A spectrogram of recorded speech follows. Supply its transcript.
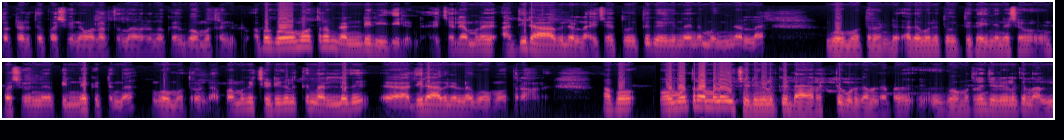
തൊട്ടടുത്ത് പശുവിനെ വളർത്തുന്നവരിൽ നിന്നൊക്കെ ഗോമൂത്രം കിട്ടും. അപ്പോൾ ഗോമൂത്രം രണ്ട് രീതിയിലുണ്ട്. വെച്ചാൽ നമ്മൾ അതിരാവിലുള്ള വെച്ചാൽ തൊയ്ത്ത് കഴിയുന്നതിന്റെ മുന്നുള്ള ഗോമൂത്രം ഉണ്ട് അതേപോലെ തൊയ്ത്ത് കഴിഞ്ഞതിന് ശേഷം പശുവിന് പിന്നെ കിട്ടുന്ന ഗോമൂത്രം ഉണ്ട് അപ്പോൾ നമുക്ക് ചെടികൾക്ക് നല്ലത് അതിരാവിലുള്ള ഗോമൂത്രമാണ്. അപ്പോൾ ഗോമൂത്രം നമ്മൾ ചെടികൾക്ക് ഡയറക്റ്റ് കൊടുക്കാൻ പറ്റും. അപ്പോൾ ഗോമൂത്രം ചെടികൾക്ക് നല്ല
